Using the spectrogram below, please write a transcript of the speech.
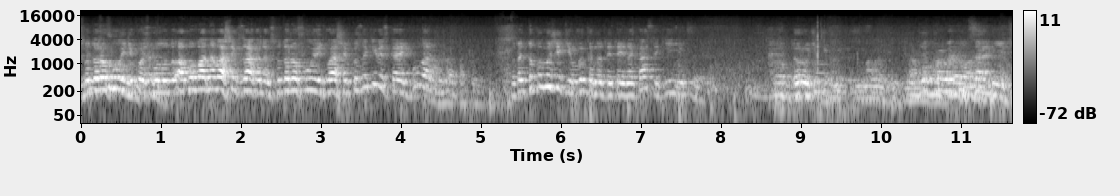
Сфотографують якось молоду, або на ваших заходах сфотографують ваших козаків і скажуть, була. Ну так допоможіть їм виконати той наказ, який їм доручені. Або проведуть зарніцю.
